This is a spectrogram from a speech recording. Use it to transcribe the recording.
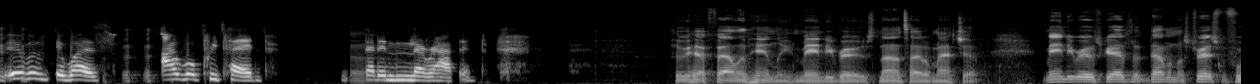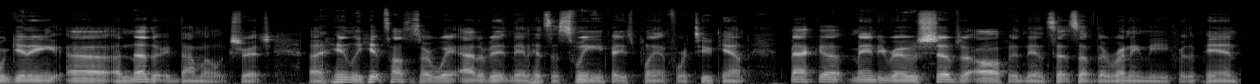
It was. It was. I will pretend that it never happened. So we have Fallon Henley, Mandy Rose, non-title matchup. Mandy Rose grabs an abdominal stretch before getting uh, another abdominal stretch. Uh, Henley hip tosses her way out of it and then hits a swinging face plant for a two count. Back up, Mandy Rose shoves her off and then sets up the running knee for the pin.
